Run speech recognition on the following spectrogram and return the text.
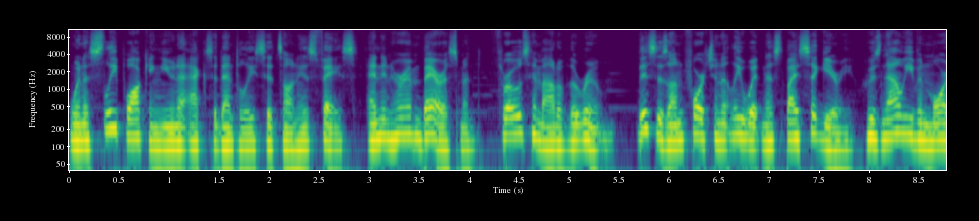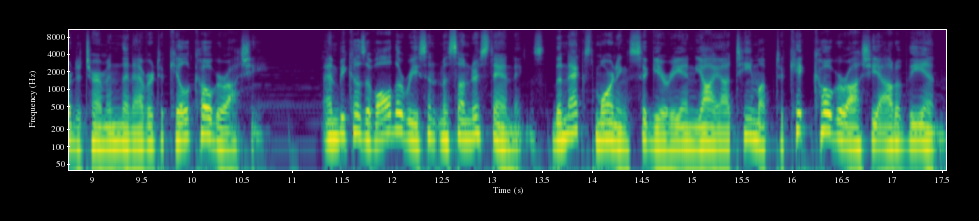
when a sleepwalking Yuna accidentally sits on his face and in her embarrassment throws him out of the room. This is unfortunately witnessed by Sagiri, who's now even more determined than ever to kill Kogarashi. And because of all the recent misunderstandings, the next morning Sagiri and Yaya team up to kick Kogarashi out of the inn.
